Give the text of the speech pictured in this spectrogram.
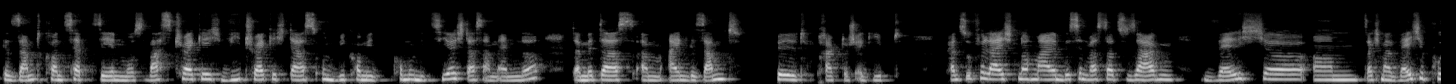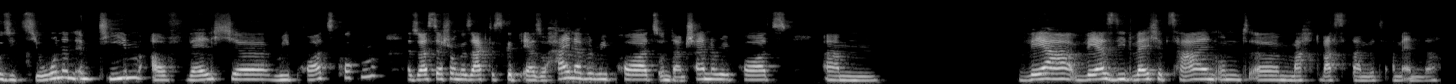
Gesamtkonzept sehen muss. Was track ich, wie track ich das und wie kommuniziere ich das am Ende, damit das ähm, ein Gesamtbild praktisch ergibt. Kannst du vielleicht noch mal ein bisschen was dazu sagen, welche, ähm, sag ich mal, welche Positionen im Team auf welche Reports gucken? Also du hast ja schon gesagt, es gibt eher so High-Level-Reports und dann Channel-Reports. Ähm, wer, wer sieht welche Zahlen und äh, macht was damit am Ende?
